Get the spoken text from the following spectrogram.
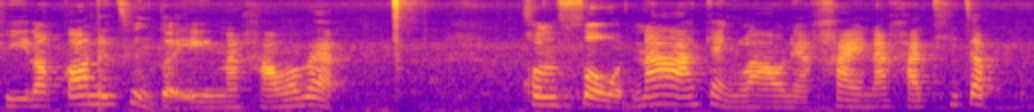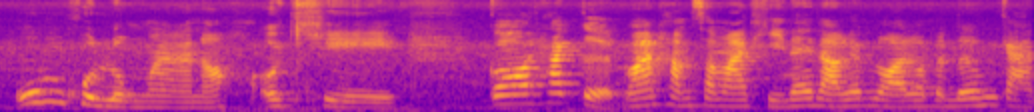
ธิแล้วก็นึกถึงตัวเองนะคะ ว่าแบบ คนโสดน่ารักอย่งเราเนี่ยใครนะคะ ที่จะอุ้มคุณลงมาเนาะโอเค ก็ถ้าเกิดว่าทำสมาธิได้แล้วเรียบร้อยเราไปเริ่มกัน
